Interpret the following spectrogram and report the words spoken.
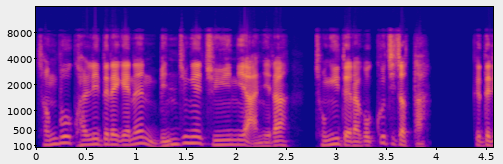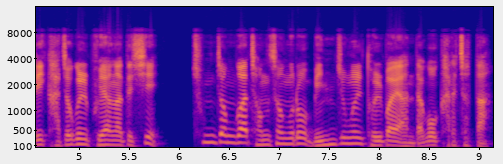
정부 관리들에게는 민중의 주인이 아니라 종이 되라고 꾸짖었다. 그들이 가족을 부양하듯이 충정과 정성으로 민중을 돌봐야 한다고 가르쳤다.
